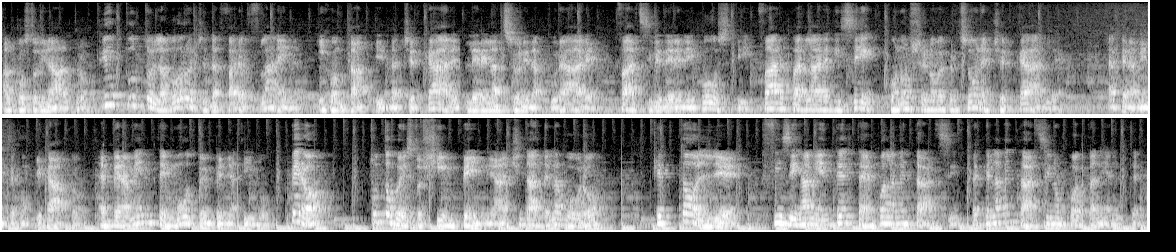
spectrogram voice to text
al posto di un altro, più tutto il lavoro c'è da fare offline, i contatti da cercare, le relazioni da curare, farsi vedere nei posti, far parlare di sé, conoscere nuove persone e cercarle è veramente complicato, è veramente molto impegnativo. Però tutto questo ci impegna e ci dà del lavoro che toglie fisicamente il tempo a lamentarsi, perché lamentarsi non porta a niente.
